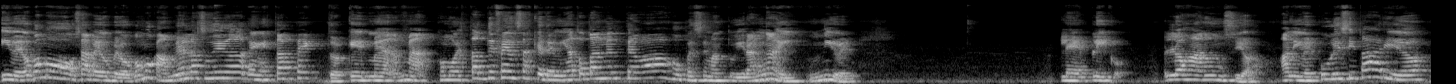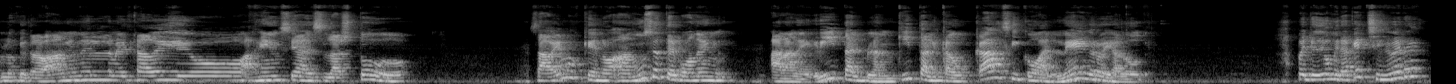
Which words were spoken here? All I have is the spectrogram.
y veo como, o sea, veo, veo cómo cambia la sociedad en este aspecto, que me, como estas defensas que tenía totalmente abajo, pues se mantuvieran ahí, un nivel. Les explico. Los anuncios a nivel publicitario, los que trabajan en el mercadeo, agencias, slash todo, sabemos que los anuncios te ponen a la negrita, al blanquita, al caucásico, al negro y al otro. Pues yo digo, mira qué chévere.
